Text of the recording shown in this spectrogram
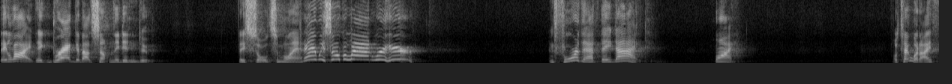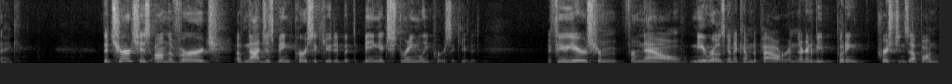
they lied. They bragged about something they didn't do. They sold some land. Hey, we sold the land. We're here. And for that, they died. Why? I'll tell you what I think. The church is on the verge of not just being persecuted, but being extremely persecuted. A few years from, from now, Nero's going to come to power, and they're going to be putting Christians up on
